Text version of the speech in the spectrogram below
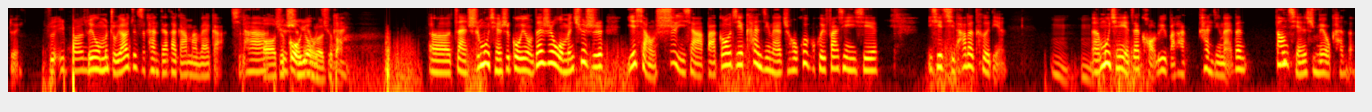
对，所以一般，所以我们主要就是看 delta gamma vega，其他确实够用了是吧？呃，暂时目前是够用，但是我们确实也想试一下，把高阶看进来之后，会不会发现一些一些其他的特点？嗯嗯。呃，目前也在考虑把它看进来，但当前是没有看的。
